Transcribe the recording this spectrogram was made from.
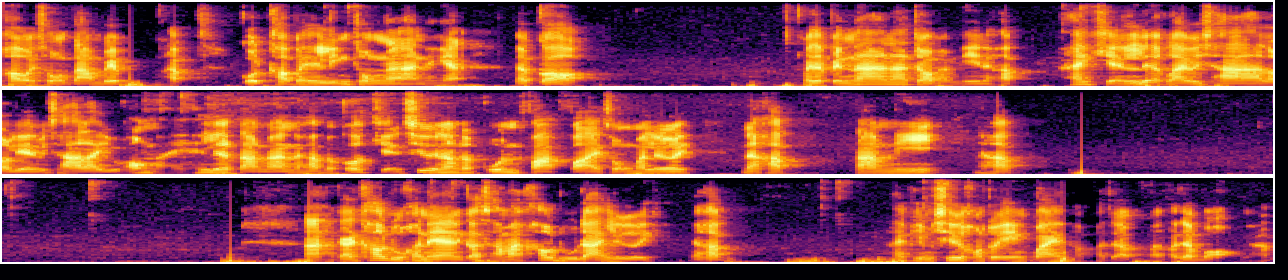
เข้าไปส่งตามเว็บครับ กดเข้าไปในลิงก์ส่งงานอย่างเงี้ย แล้วก็ มันจะเป็นหน้าหน้าจอแบบนี้นะครับ ให้เขียนเลือกรายวิชา เราเรียนวิชาอะไรอยู่ห้องไหนให้เลือกตามนั้นนะครับ แล้วก็เขียนชื่อนามสกุลฝากไฟล์ส่งมาเลยนะครับ ตามนี้นะครับการเข้าดูคะแนนก็สามารถเข้าดูได้เลยนะครับ ให้พิมพ์ชื่อของตัวเองไปนะครับก็จะมันก็จะบอกนะครับ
